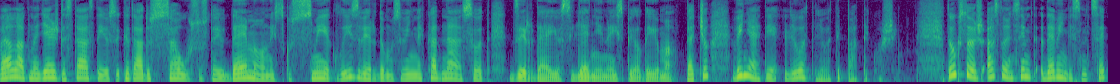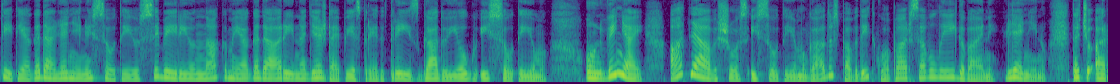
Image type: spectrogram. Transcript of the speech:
Vēlāk Neģežda stāstījusi, ka tādus sausus, teju demoniskus smieklu izvirdumus viņa nekad nesot dzirdējusi Ļeņina izpildījumā, taču viņai tie ļoti, ļoti patikuši. 1897. gadā Ļeņinu izsūtīja uz Sibīriju, un nākamajā gadā arī Naģeždai piesprieda trīs gadu ilgu izsūtījumu, un viņai atļāva šos izsūtījumu gadus pavadīt kopā ar savu līgavaini Ļeņinu, taču ar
